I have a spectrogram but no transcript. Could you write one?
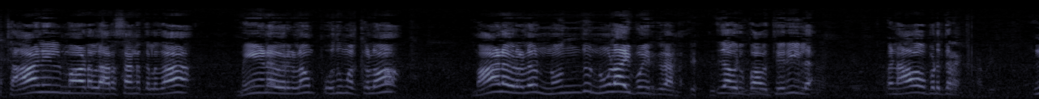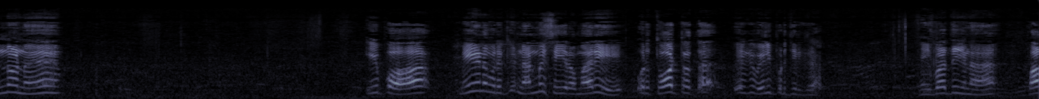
ஸ்டாலின் மாடல் அரசாங்கத்தில் தான் மீனவர்களும் பொதுமக்களும் மாணவர்களும் நொந்து நூலாய் போயிருக்கிறாங்க. இது அவருக்கு பாவம் தெரியல. இப்ப ஞாபகப்படுத்துறேன். இன்னொன்னு இப்போ மீனவருக்கு நன்மை செய்யற மாதிரி ஒரு தோற்றத்தை வெளிப்படுத்தியிருக்கிறார். நீங்க பாத்தீங்கன்னா பல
